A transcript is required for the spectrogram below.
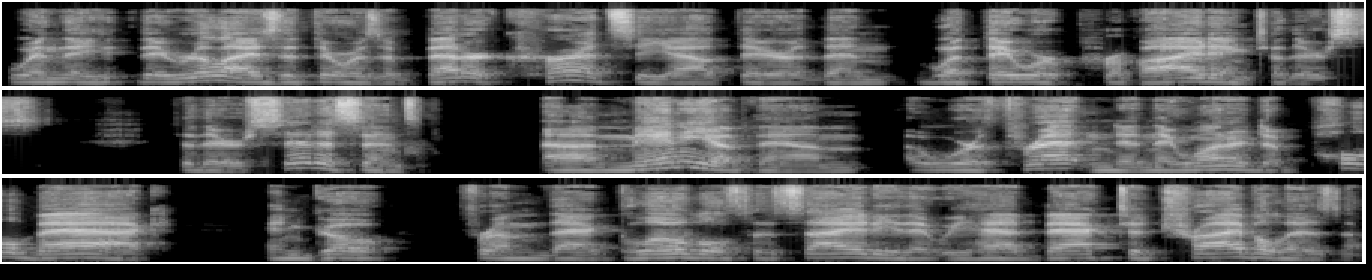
when they they realized that there was a better currency out there than what they were providing to their to their citizens uh, many of them were threatened and they wanted to pull back and go from that global society that we had back to tribalism.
